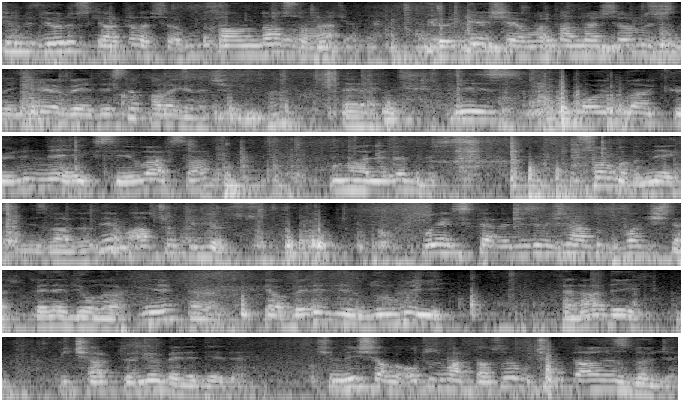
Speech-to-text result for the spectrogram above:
Şimdi diyoruz ki arkadaşlar bu kanundan sonra köyde yaşayan vatandaşlarımız için de GV Belediyesi'ne para gelecek. Evet. Biz Oydular Köyü'nün ne eksiği varsa bunu halledebiliriz. Sormadım ne eksiğiniz vardır diye ama az çok biliyoruz. Bu eksikler de bizim için artık ufak işler belediye olarak. Niye? Evet. Ya belediyenin durumu iyi. Fena değil. Bir çark dönüyor belediyede. Şimdi inşallah 30 Mart'tan sonra bu çark daha hızlı dönecek.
